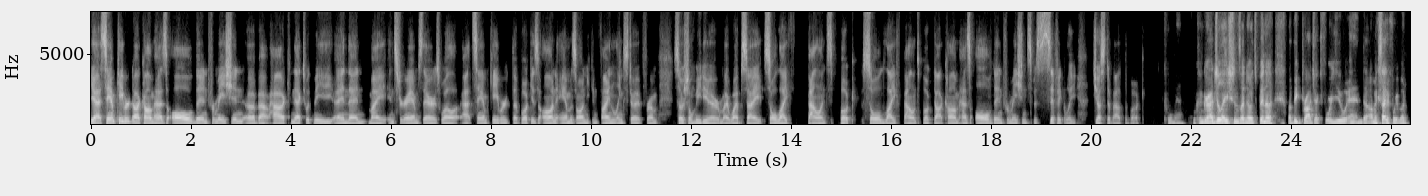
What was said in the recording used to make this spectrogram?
yeah, samkabert.com has all the information about how to connect with me. And then my Instagram's there as well at Sam Kabert. The book is on Amazon. You can find links to it from social media or my website, Soul Life Balance Book, soullifebalancebook.com has all the information specifically just about the book. Cool, man. Well, congratulations. I know it's been a, a big project for you, and uh, I'm excited for you, bud.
